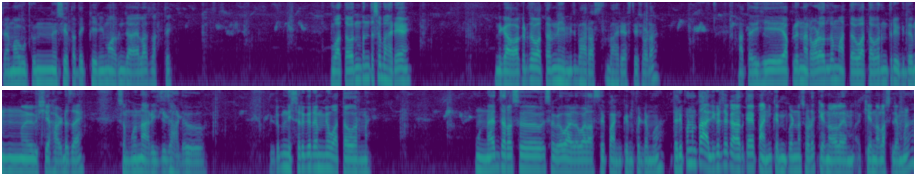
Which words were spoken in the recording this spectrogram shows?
त्यामुळे उठून शेतात एक फेरी मारून जायलाच लागते वातावरण पण तसं भारी आहे. आणि गावाकडचं वातावरण नेहमीच भार भारी असते सोडा. आता हे आपलं नरवाडातलं माता वातावरण तर एकदम विषय हार्डच आहे. समोर नारीची झाडं. एकदम निसर्गरम्य वातावरण आहे. उन्हाळ्यात जरासं सगळं वाळवाळ असतं पाणी कमी पडल्यामुळं. तरी पण आता अलीकडच्या काळात काय पाणी कमी पडणं सोडा केनॉल आहे केनॉल असल्यामुळं.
